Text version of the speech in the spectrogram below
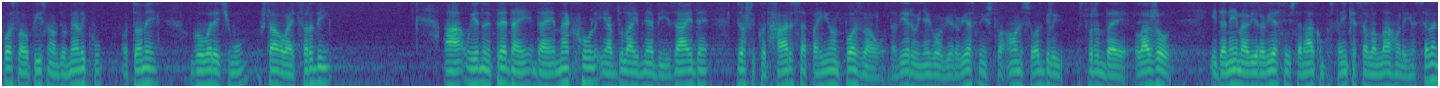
poslao pismo Abdulmeliku o tome, govoreći mu šta ovaj tvrdi, a u jednoj predaji da je Mekhul i Abdullah ibn Abi Zajde došli kod Harisa, pa i on pozvao da vjeruju njegovo vjerovjesništvo, a oni su odbili ustvrditi da je lažov i da nema vjerovjesništa nakon poslanika sallallahu alejhi ve sellem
